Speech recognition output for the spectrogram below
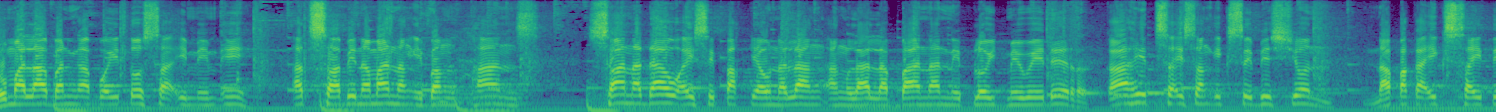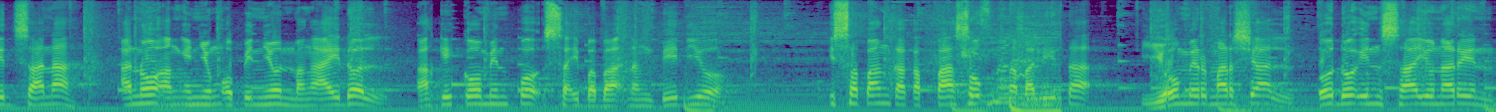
Lumalaban nga po ito sa MMA. At sabi naman ng ibang fans, sana daw ay si Pacquiao na lang ang lalabanan ni Floyd Mayweather kahit sa isang exhibition. Napaka-excited sana. Ano ang inyong opinion mga idol? Paki-comment po sa ibaba ng video. Isa pang kakapasok na balita, Yomer Marshall, todo ensayo na rin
